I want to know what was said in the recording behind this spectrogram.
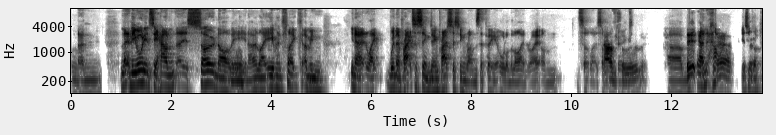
mm. and letting the audience see how it's so gnarly. Mm. You know, like even like I mean, you know, like when they're practicing, doing practicing runs, they're putting it all on the line, right? On sort of like some absolutely. Um, it, and how? Yeah. Yes, sorry,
